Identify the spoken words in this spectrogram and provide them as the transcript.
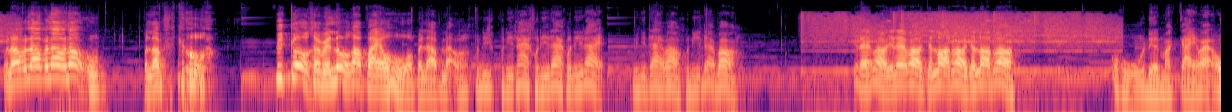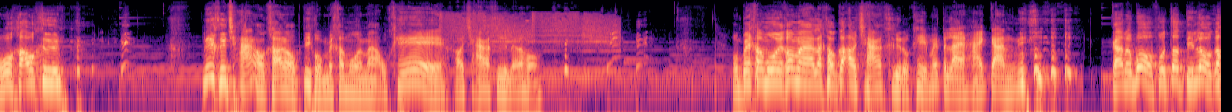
ไปแล้วไปแล้วไปแล้วไปแล้วอุ๊บไปแล้วพี่โก้พี่โก้คาเมโลก็ไปโอ้โหไปแล้วไปแล้วคนนี้คนนี้ได้คนนี้ได้คนนี้ได้คนนี้ได้เปล่าคนนี้ได้เปล่าจะได้เปล่าจะได้เปล่าจะรอดเปล่าจะรอดเปล่าโอ้โหเดินมาไกลมากโอ้เขาเอาคืน นี่คือช้างของเขาเหรอที่ผมไปขโมยมาโอเคเขาเอาช้างคืนแล้วผมผมไปขโมยเข้ามาแล้วเขาก็เอาช้างคืนโอเค ไม่เป็นไรหายกันการโรโบฟุตโตติโลก็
